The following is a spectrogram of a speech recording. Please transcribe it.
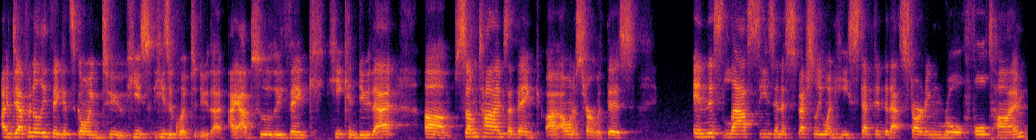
I definitely think it's going to he's he's equipped to do that. I absolutely think he can do that. Um, sometimes I think I, I want to start with this. In this last season, especially when he stepped into that starting role full time,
